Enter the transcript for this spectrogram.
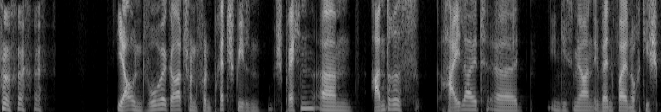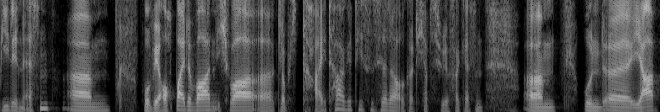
ja, und wo wir gerade schon von Brettspielen sprechen, ähm, anderes Highlight äh, in diesem Jahr ein Event war ja noch die Spiele in Essen, ähm, wo wir auch beide waren. Ich war, äh, glaube ich, drei Tage dieses Jahr da. Oh Gott, ich habe es wieder vergessen. Ähm, und äh, ja,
